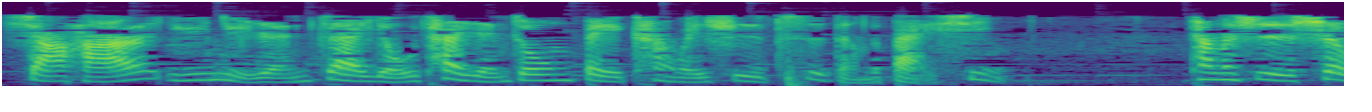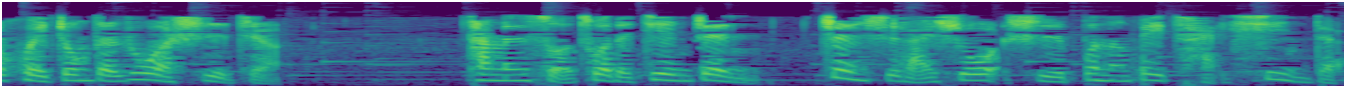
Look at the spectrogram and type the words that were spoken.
小孩与女人在犹太人中被看为是次等的百姓，他们是社会中的弱势者，他们所做的见证，正式来说是不能被采信的。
